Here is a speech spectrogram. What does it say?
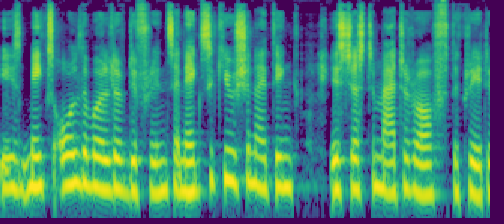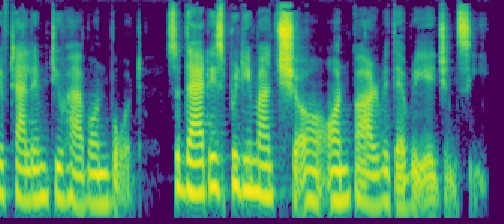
is, makes all the world of difference and execution i think is just a matter of the creative talent you have on board. So that is pretty much uh, on par with every agency.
